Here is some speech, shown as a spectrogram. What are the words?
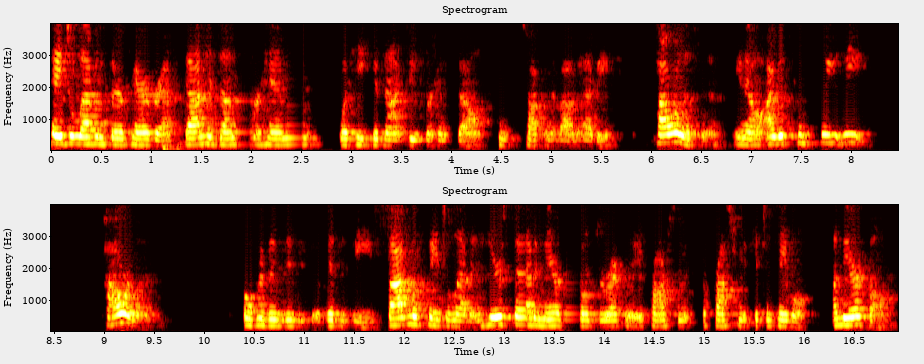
Page 11, third paragraph. God had done for him what he could not do for himself. He was talking about Abby. Powerlessness. You know, I was completely powerless over the, the disease. Bottom of page 11. Here said a miracle directly across from, across from the kitchen table. A miracle.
